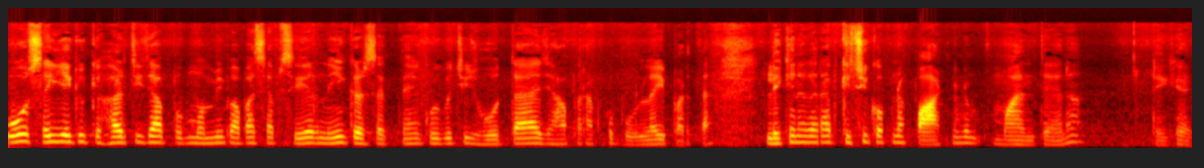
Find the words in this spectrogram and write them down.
वो सही है क्योंकि हर चीज़ आप मम्मी पापा से आप शेयर नहीं कर सकते हैं। कोई कोई चीज़ होता है जहाँ पर आपको बोलना ही पड़ता है। लेकिन अगर आप किसी को अपना पार्टनर मानते हैं ना, ठीक है,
